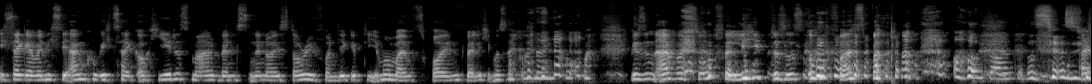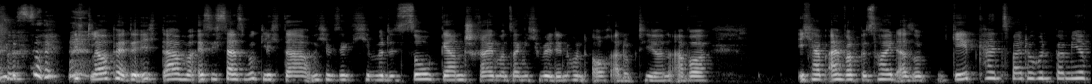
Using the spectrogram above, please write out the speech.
ich sage ja, wenn ich sie angucke, ich zeige auch jedes Mal, wenn es eine neue Story von dir gibt, die immer meinem Freund, weil ich immer sage, oh nein, guck mal, wir sind einfach so verliebt, das ist unfassbar. Oh, danke, das ist sehr süß. Also, ich glaube, hätte ich damals, also ich saß wirklich da und ich habe gesagt, ich würde so gern schreiben und sagen, ich will den Hund auch adoptieren, aber ich habe einfach bis heute, also geht kein zweiter Hund bei mir,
